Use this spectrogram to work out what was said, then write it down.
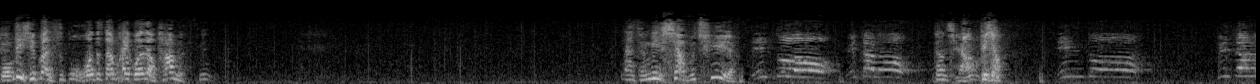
我那些半死不活的，咱们还管了他们？那咱们也下不去呀、林东，林大路，张强，别想。林东，林大路。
